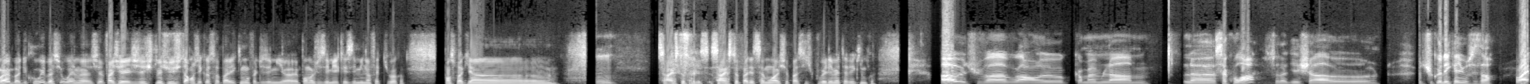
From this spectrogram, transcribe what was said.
Ouais, bah du coup, oui, bah sûr, ouais. Mais, j'ai- enfin, j'ai, j'ai- je me suis juste arrangé que ce soit pas avec nous en fait. Je les ai mis, euh, pour moi, je les ai mis avec les émines en fait, tu vois quoi. Je pense pas qu'il y a un. Hmm. Ça reste pas, des, ça reste pas des samouraïs. Je sais pas si je pouvais les mettre avec nous quoi. Ah, mais tu vas avoir euh, quand même la la Sakura, c'est la geisha euh, tu connais, Caillou, c'est ça? Ouais.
